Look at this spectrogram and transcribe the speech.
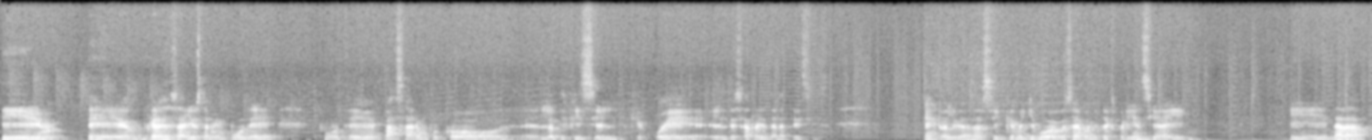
Y eh, gracias a ellos también pude, pude pasar un poco eh, lo difícil que fue el desarrollo de la tesis, en realidad. Así que me llevo esa bonita experiencia y, y nada,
